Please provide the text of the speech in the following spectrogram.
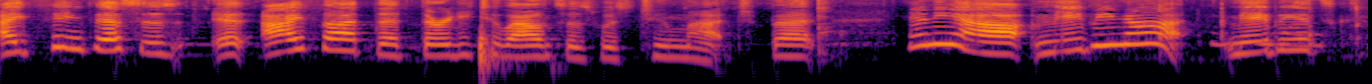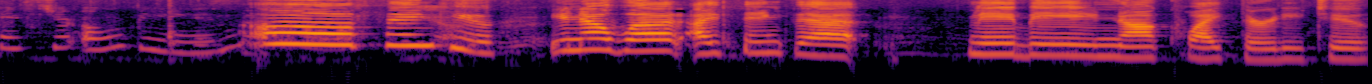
I think this is, it, I thought that 32 ounces was too much. But anyhow, maybe not. Maybe it's. Taste your own beans. Oh, thank you. You know what? I think that maybe not quite 32.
